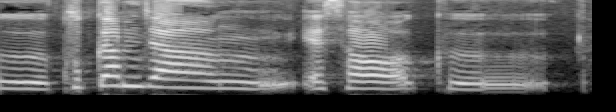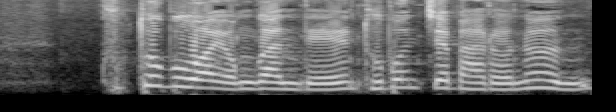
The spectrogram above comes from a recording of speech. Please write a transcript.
그 국감장에서 그 국토부와 연관된 두 번째 발언은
